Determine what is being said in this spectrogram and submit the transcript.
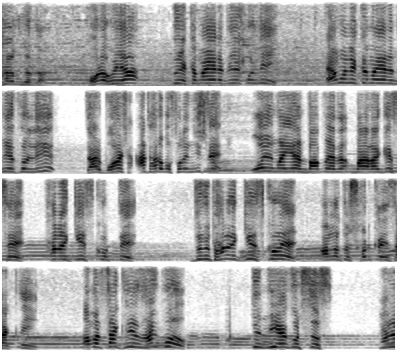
খারাপ দাদা বড় হইয়া তুই একটা মায়ের বিয়ে করলি এমন একটা মায়ের বিয়ে করলি যার বয়স আঠারো বছরের নিচে, ওই মাইয়ার বাপের মারা গেছে থানায় কেস করতে। যদি থানায় কেস করে, আমার তো সরকারি চাকরি। আমার চাকরি থাকব। তুই বিয়ে করছিস। মানে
